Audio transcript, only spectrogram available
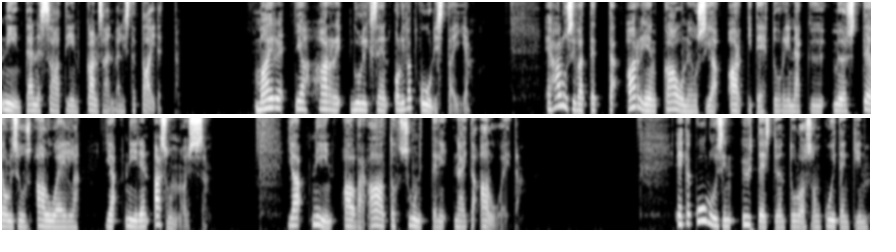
niin tänne saatiin kansainvälistä taidetta. Maire ja Harry Gullikseen olivat uudistajia. He halusivat, että arjen kauneus ja arkkitehtuuri näkyy myös teollisuusalueilla ja niiden asunnoissa. Ja niin Alvar Aalto suunnitteli näitä alueita. Ehkä kuuluisin yhteistyön tulos on kuitenkin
